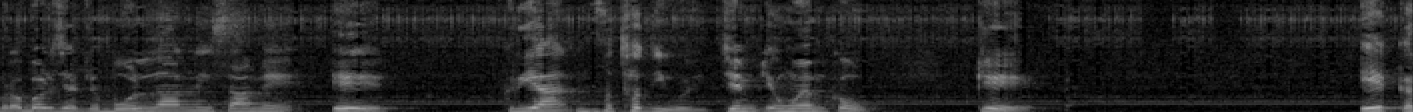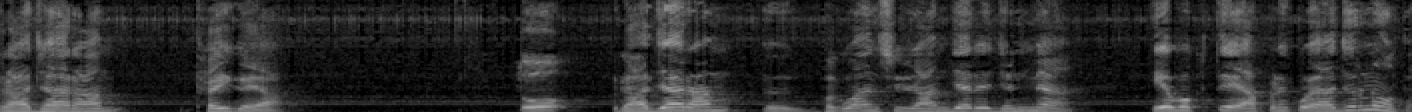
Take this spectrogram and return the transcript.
બરાબર છે? એટલે બોલનારની સામે એ ક્રિયા ન થતી હોય. જેમ કે હું એમ કહું કે એક રાજા રામ થઈ ગયા. તો રાજા રામ ભગવાન શ્રી રામ જ્યારે જન્મ્યા એ વખતે આપણે કોઈ હાજર નહોતા.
